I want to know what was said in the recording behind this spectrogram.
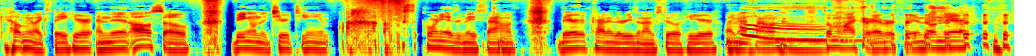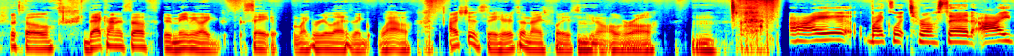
it helped me like stay here. And then also being on the cheer team, corny as it may sound, they're kind of the reason I'm still here. Like I found some of my forever friends on there. So that kind of stuff, it made me like say, like realize like, wow, I should stay here. It's a nice place, you mm. know, overall. I like what Terell said. I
